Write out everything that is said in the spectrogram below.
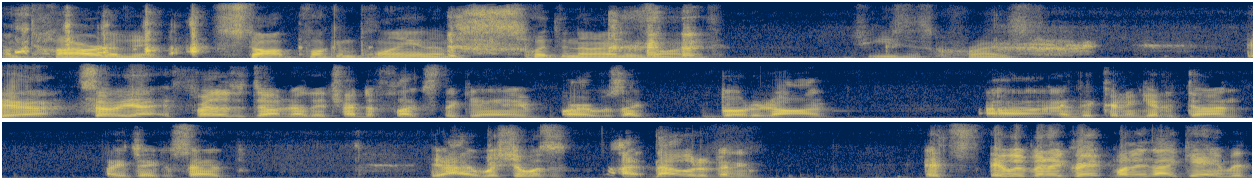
I'm tired of it. Stop fucking playing them. Put the Niners on it. Jesus Christ. Yeah. So yeah, for those who don't know, they tried to flex the game, or it was like voted on, uh, and they couldn't get it done. Like Jacob said. Yeah, I wish it was. I, that would have been. It's it would have been a great Monday night game. It,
